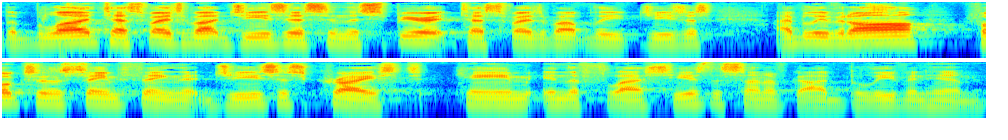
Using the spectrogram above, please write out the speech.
The blood testifies about Jesus, and the Spirit testifies about Jesus. I believe it all focuses on the same thing that Jesus Christ came in the flesh. He is the Son of God. Believe in Him.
